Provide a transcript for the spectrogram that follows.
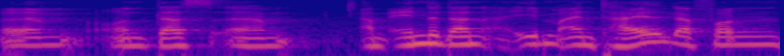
Ähm, und das ähm, am Ende dann eben ein Teil davon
